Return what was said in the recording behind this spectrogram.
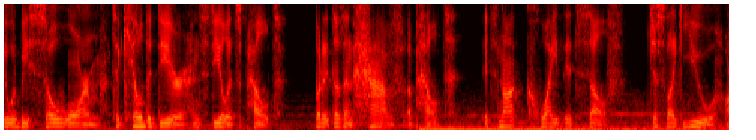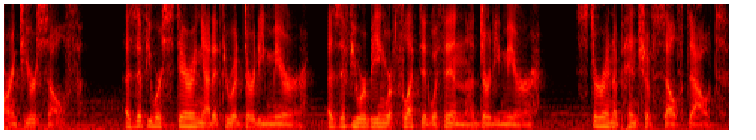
It would be so warm to kill the deer and steal its pelt. But it doesn't have a pelt. It's not quite itself, just like you aren't yourself. As if you were staring at it through a dirty mirror, as if you were being reflected within a dirty mirror. Stir in a pinch of self-doubt.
